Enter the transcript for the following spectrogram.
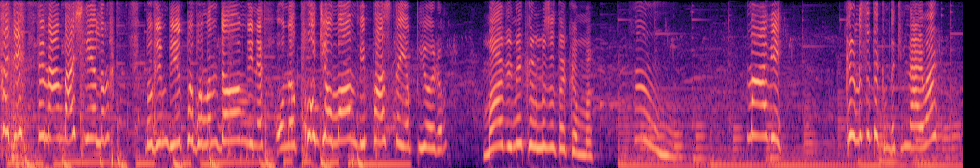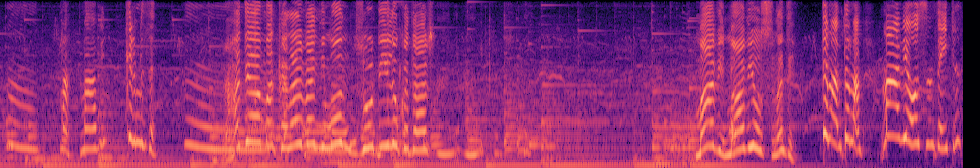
Hadi hemen başlayalım. Bugün büyük babamın doğum günü. Ona kocaman bir pasta yapıyorum. Mavi mi kırmızı takım mı? Hmm. Mavi. Kırmızı takımda kimler var? Hmm. Ma- mavi, kırmızı. Hmm. Hadi ama karar ver limon. Zor değil o kadar. Mavi, mavi, kırmızı. Mavi mavi olsun hadi. Tamam tamam. Mavi olsun Zeytin.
